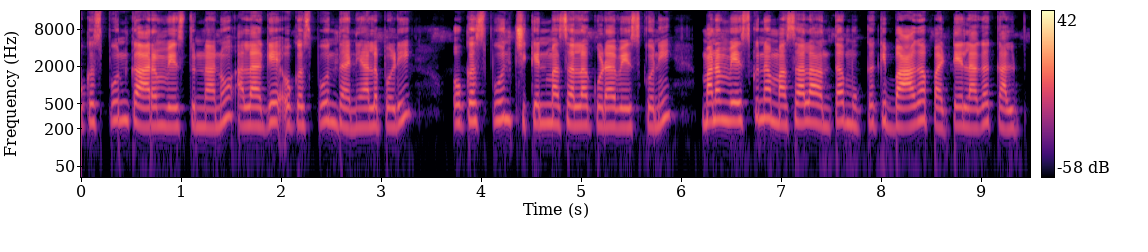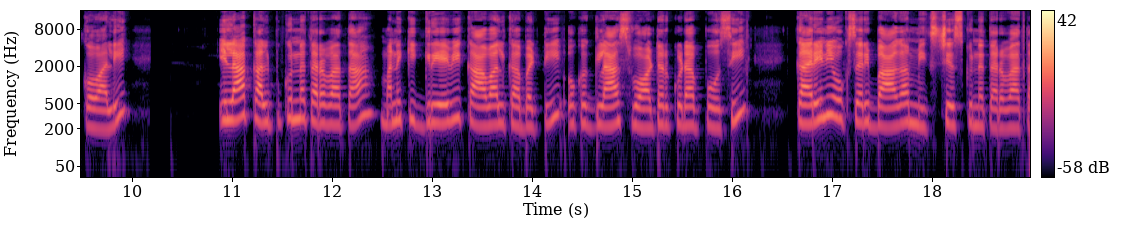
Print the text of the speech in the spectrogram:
ఒక స్పూన్ కారం వేస్తున్నాను. అలాగే ఒక స్పూన్ ధనియాల పొడి ఒక స్పూన్ చికెన్ మసాలా కూడా వేసుకొని మనం వేసుకున్న మసాలా అంతా ముక్కకి బాగా పట్టేలాగా కలుపుకోవాలి. ఇలా కలుపుకున్న తర్వాత మనకి గ్రేవీ కావాలి కాబట్టి ఒక గ్లాస్ వాటర్ కూడా పోసి కర్రీని ఒకసారి బాగా మిక్స్ చేసుకున్న తర్వాత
